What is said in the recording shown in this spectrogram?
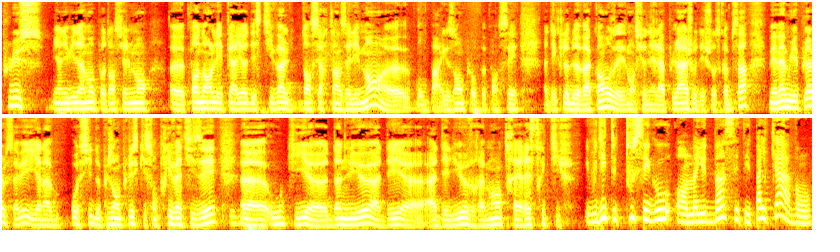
plus, bien évidemment, potentiellement euh, pendant les périodes estivales dans certains éléments. Euh, bon, par exemple, on peut penser à des clubs de vacances, vous avez mentionné la plage ou des choses comme ça. Mais même les plages, vous savez, il y en a aussi de plus en plus qui sont privatisées mhm. euh, ou qui donnent lieu à des, à des lieux vraiment très restrictifs. Et vous dites tous égaux en maillot de bain, c'était pas le cas avant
